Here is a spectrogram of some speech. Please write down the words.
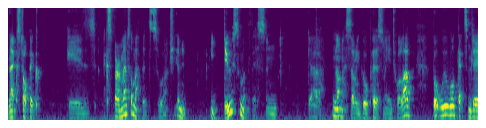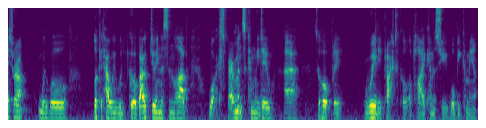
next topic is experimental methods. So we're actually going to do some of this and uh, not necessarily go personally into a lab, but we will get some data out. We will look at how we would go about doing this in the lab. What experiments can we do? Uh, so hopefully really practical applied chemistry will be coming up.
